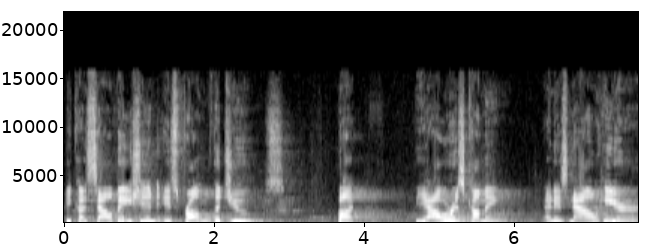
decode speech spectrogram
because salvation is from the Jews. But the hour is coming and is now here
